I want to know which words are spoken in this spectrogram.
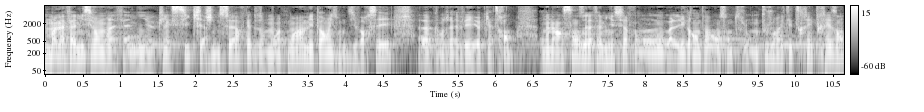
Moi, ma famille, c'est vraiment la famille euh, classique. J'ai une sœur qui a deux ans moins que moi. Mes parents, ils ont divorcé euh, quand j'avais 4 euh, ans. On a un sens de la famille, c'est-à-dire qu'on, voilà, les grands-parents ont toujours été très présents.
